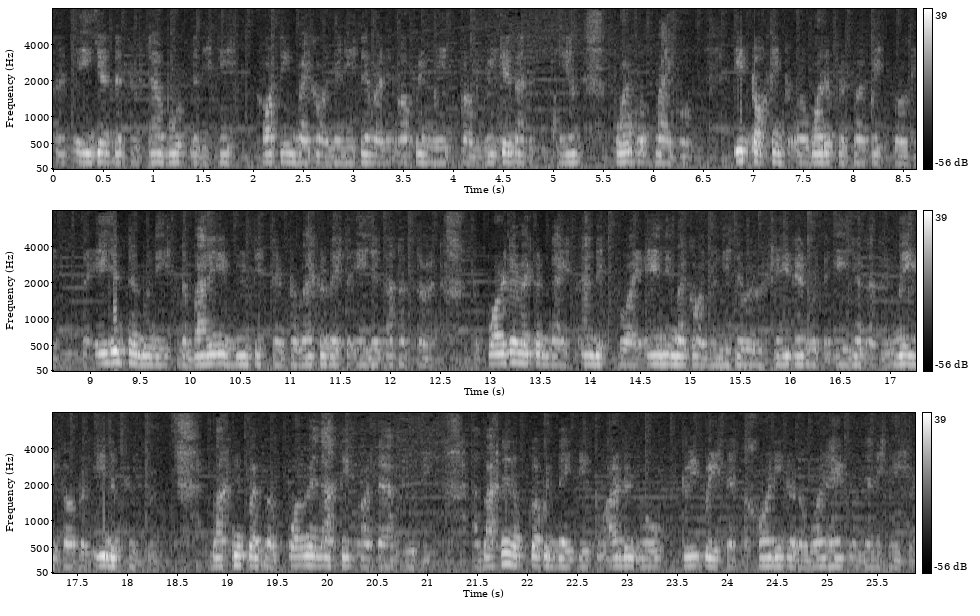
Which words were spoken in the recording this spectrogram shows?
an agent that resembles the disease-causing microorganism and is often made from weakened and concealed forms of microbes. These toxins are one of the surface proteins. The agent stimulates the body's immune system to recognize the agent as a threat, to further recognize and destroy any microorganism associated with the agent as it may recover in the future. Vaccine provide prophylactic or therapeutic. A vaccine of COVID-19 to undergo three phases according to the World Health Organization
